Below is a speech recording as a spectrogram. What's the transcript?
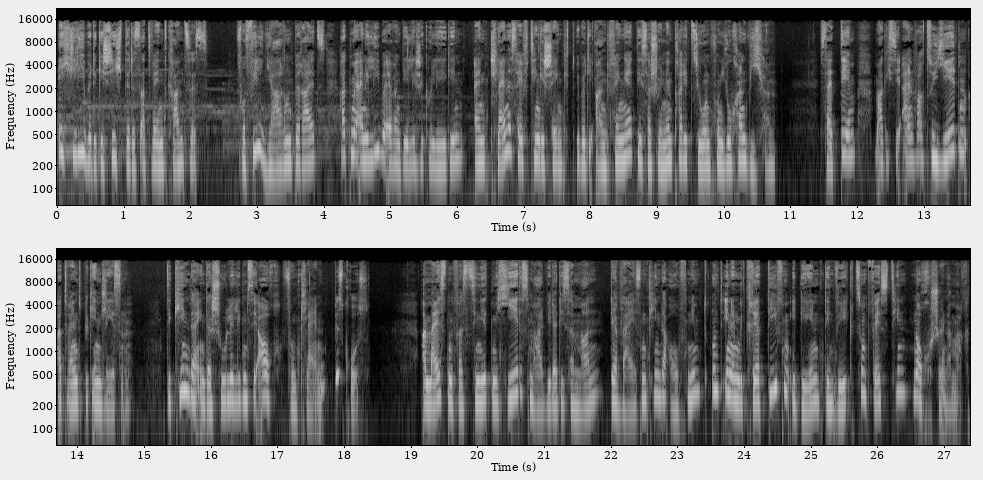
Ich liebe die Geschichte des Adventkranzes. Vor vielen Jahren bereits hat mir eine liebe evangelische Kollegin ein kleines Heftchen geschenkt über die Anfänge dieser schönen Tradition von Johann Wiechern. Seitdem mag ich sie einfach zu jedem Adventbeginn lesen. Die Kinder in der Schule lieben sie auch, von klein bis groß. Am meisten fasziniert mich jedes Mal wieder dieser Mann, der Waisenkinder aufnimmt und ihnen mit kreativen Ideen den Weg zum Fest hin noch schöner macht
